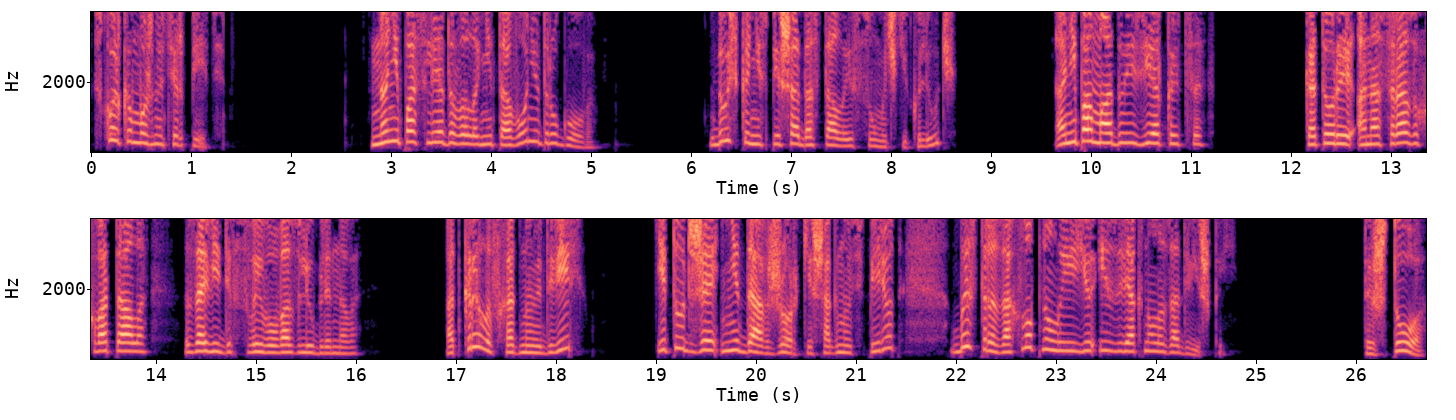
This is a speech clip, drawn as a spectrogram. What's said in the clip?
сколько можно терпеть?» Но не последовало ни того, ни другого. Дуська не спеша достала из сумочки ключ, а не помаду и зеркальце, которые она сразу хватала, завидев своего возлюбленного. Открыла входную дверь и тут же, не дав Жорке шагнуть вперед, быстро захлопнула ее и звякнула задвижкой. «Ты что?»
